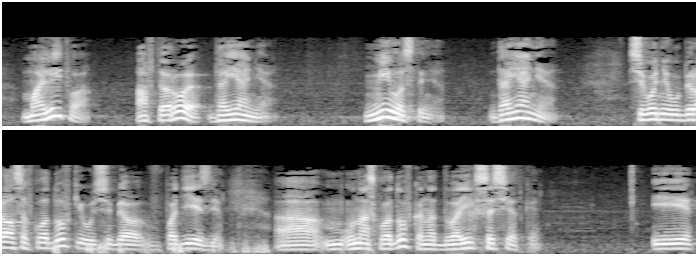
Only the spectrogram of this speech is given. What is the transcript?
– молитва, а второе – даяние. Милостыня, даяние. Сегодня убирался в кладовке у себя в подъезде. А, у нас кладовка на двоих соседкой. И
